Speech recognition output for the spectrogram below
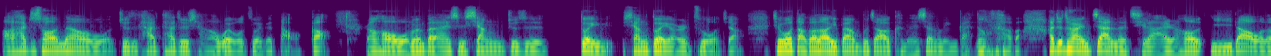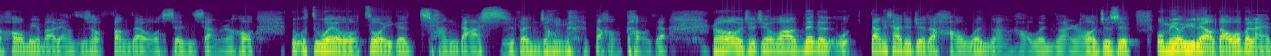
啊，他就说那我就是他，他就想要为我做一个祷告。然后我们本来是相就是。对，相对而坐，这样。结果祷告到一半，不知道可能圣灵感动他吧，他就突然站了起来，然后移到我的后面，把两只手放在我身上，然后为我做一个长达十分钟的 祷告，这样。然后我就觉得哇，那个我当下就觉得好温暖，好温暖。然后就是我没有预料到，我本来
